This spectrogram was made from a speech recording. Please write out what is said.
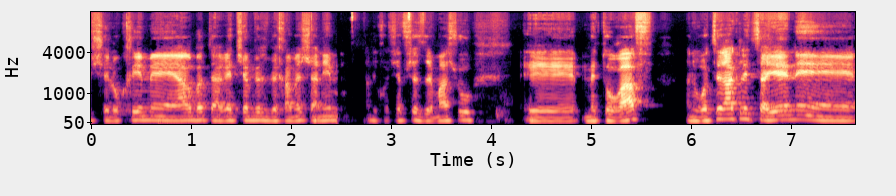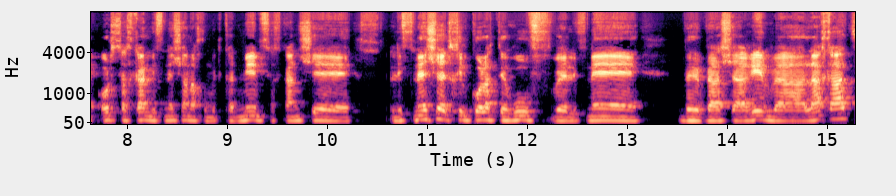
שלוקחים אה, ארבע תארי צ'מפיונס בחמש שנים, אני חושב שזה משהו אה, מטורף. אני רוצה רק לציין עוד שחקן לפני שאנחנו מתקדמים, שחקן שלפני שהתחיל כל הטירוף ולפני, והשערים והלחץ,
